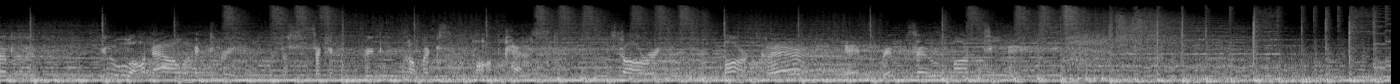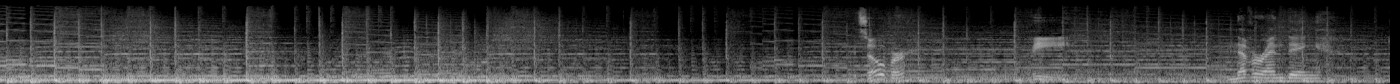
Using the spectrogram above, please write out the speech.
Gentlemen, you are now entering the Second Print Comics podcast, starring Mark Claire and Remso Martinez. It's over. The never ending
